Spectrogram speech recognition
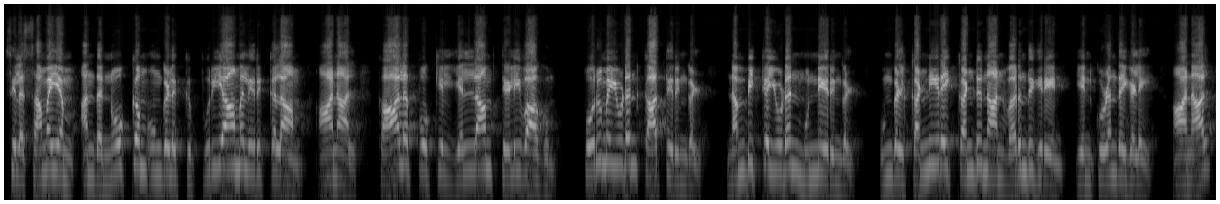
சில சமயம் அந்த நோக்கம் உங்களுக்கு புரியாமல் இருக்கலாம். ஆனால் காலப்போக்கில் எல்லாம் தெளிவாகும். பொறுமையுடன் காத்திருங்கள். நம்பிக்கையுடன் முன்னேறுங்கள். உங்கள் கண்ணீரைக் கண்டு நான் வருந்துகிறேன் என் குழந்தைகளே. ஆனால்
